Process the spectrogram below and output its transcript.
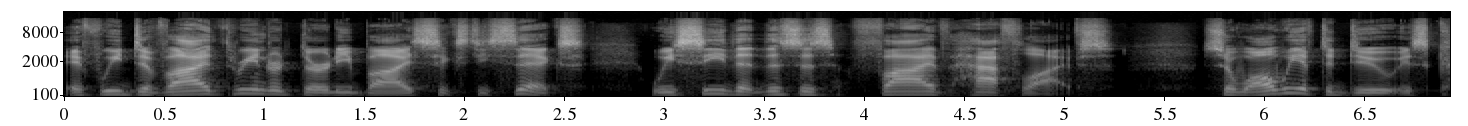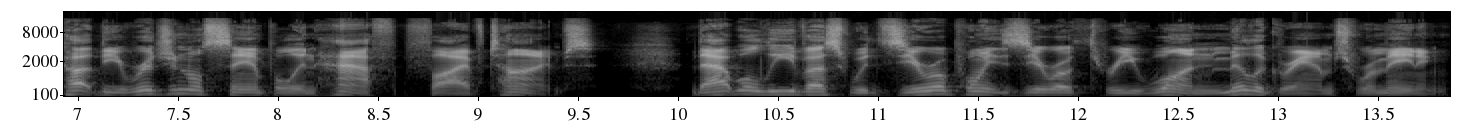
If we divide 330 by 66, we see that this is 5 half-lives. So all we have to do is cut the original sample in half 5 times. That will leave us with 0.031 milligrams remaining.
